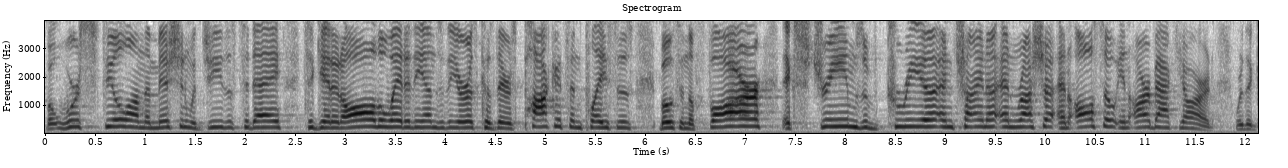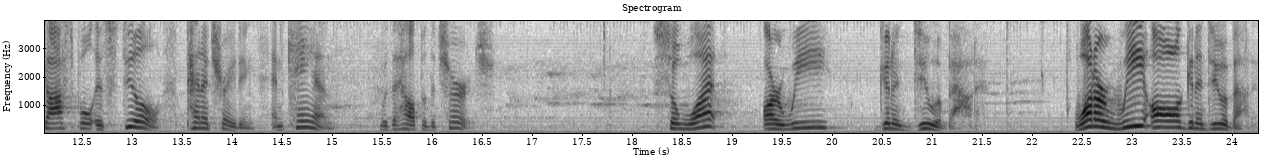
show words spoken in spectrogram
but we're still on the mission with Jesus today to get it all the way to the ends of the earth because there's pockets and places both in the far extremes of Korea and China and Russia and also in our backyard where the gospel is still penetrating and can with the help of the church. So, what are we going to do about it? What are we all going to do about it?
